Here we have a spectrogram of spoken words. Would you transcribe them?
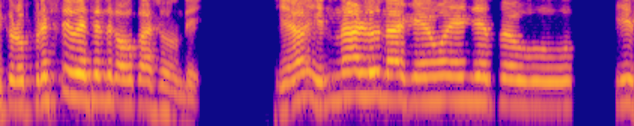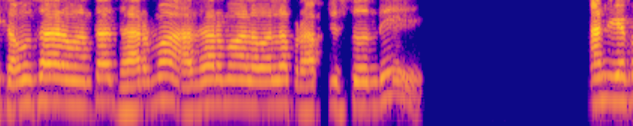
ఇక్కడ ప్రశ్న వేసేందుకు అవకాశం ఉంది. ఏ ఇన్నాళ్ళు నాకేమో ఏం చెప్పావు? ఈ సంసారం అంతా ధర్మ అధర్మాల వల్ల ప్రాప్తిస్తుంది. అని చెప్ప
